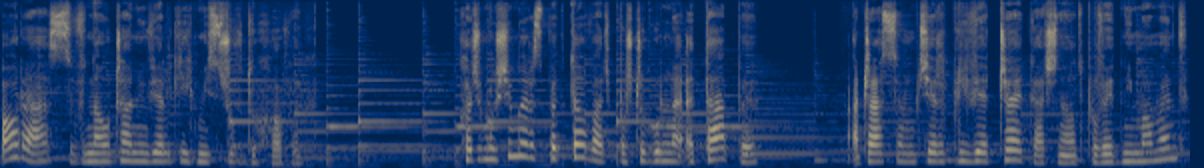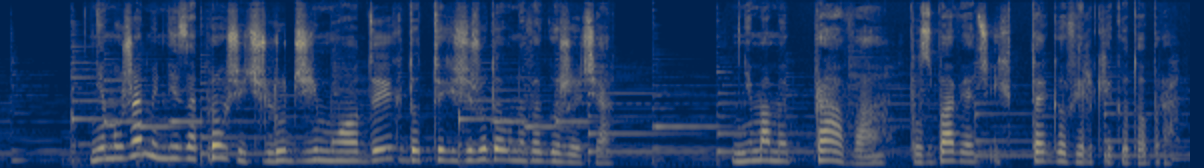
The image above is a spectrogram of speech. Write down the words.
oraz w nauczaniu wielkich mistrzów duchowych. Choć musimy respektować poszczególne etapy, a czasem cierpliwie czekać na odpowiedni moment, nie możemy nie zaprosić ludzi młodych do tych źródeł nowego życia. nie mamy prawa pozbawiać ich tego wielkiego dobra.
